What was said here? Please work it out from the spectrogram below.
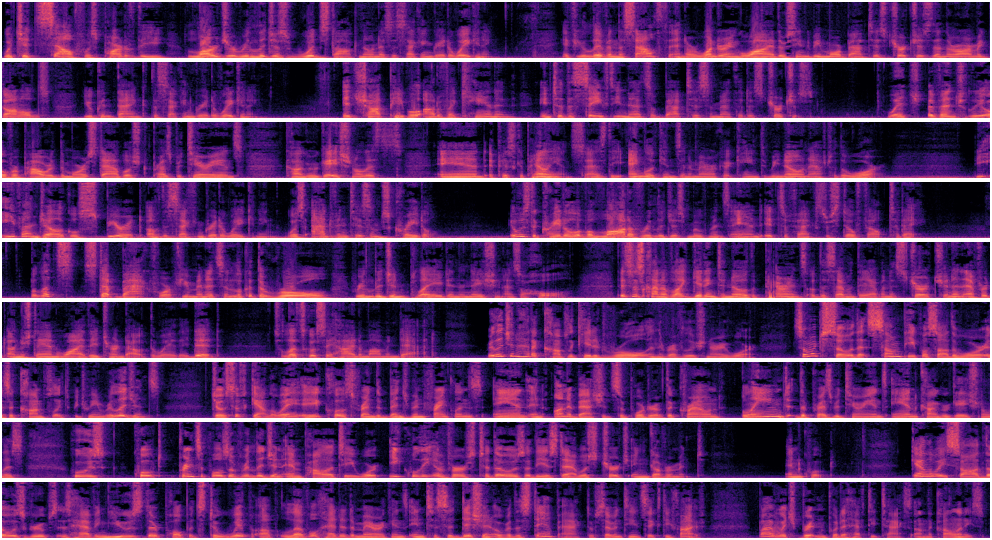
which itself was part of the larger religious Woodstock known as the Second Great Awakening. If you live in the South and are wondering why there seem to be more Baptist churches than there are McDonald's, you can thank the Second Great Awakening. It shot people out of a cannon into the safety nets of Baptist and Methodist churches, which eventually overpowered the more established Presbyterians, Congregationalists, and Episcopalians, as the Anglicans in America came to be known after the war. The evangelical spirit of the Second Great Awakening was Adventism's cradle. It was the cradle of a lot of religious movements, and its effects are still felt today. But let's step back for a few minutes and look at the role religion played in the nation as a whole. This is kind of like getting to know the parents of the Seventh day Adventist Church in an effort to understand why they turned out the way they did. So let's go say hi to mom and dad. Religion had a complicated role in the Revolutionary War, so much so that some people saw the war as a conflict between religions. Joseph Galloway, a close friend of Benjamin Franklin's and an unabashed supporter of the Crown, blamed the Presbyterians and Congregationalists, whose quote, principles of religion and polity were equally averse to those of the established church and government. Galloway saw those groups as having used their pulpits to whip up level headed Americans into sedition over the Stamp Act of 1765, by which Britain put a hefty tax on the colonies.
